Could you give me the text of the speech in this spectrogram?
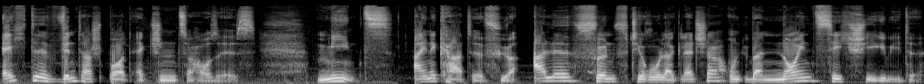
echte Wintersport-Action zu Hause ist. Means eine Karte für alle fünf Tiroler Gletscher und über 90 Skigebiete.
